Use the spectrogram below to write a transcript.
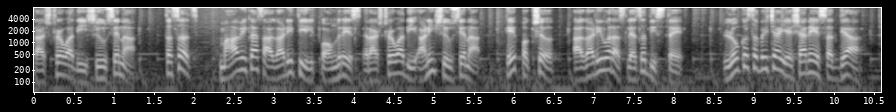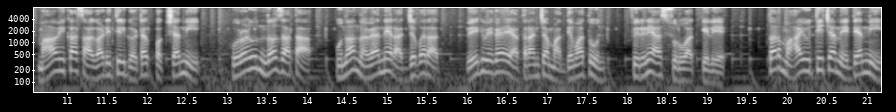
राष्ट्रवादी शिवसेना तसंच महाविकास आघाडीतील काँग्रेस राष्ट्रवादी आणि शिवसेना हे पक्ष आघाडीवर असल्याचं दिसतंय. लोकसभेच्या यशाने सध्या महाविकास आघाडीतील घटक पक्षांनी हुरळून न जाता पुन्हा नव्याने राज्यभरात वेगवेगळ्या यात्रांच्या माध्यमातून फिरण्यास सुरुवात केली आहे. तर महायुतीच्या नेत्यांनी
